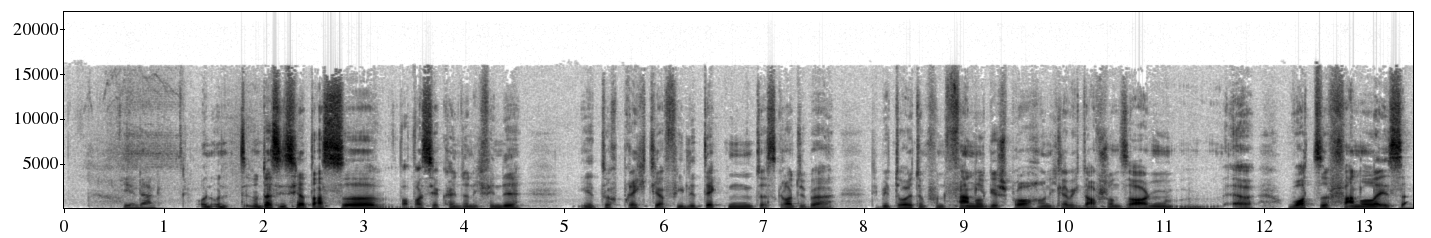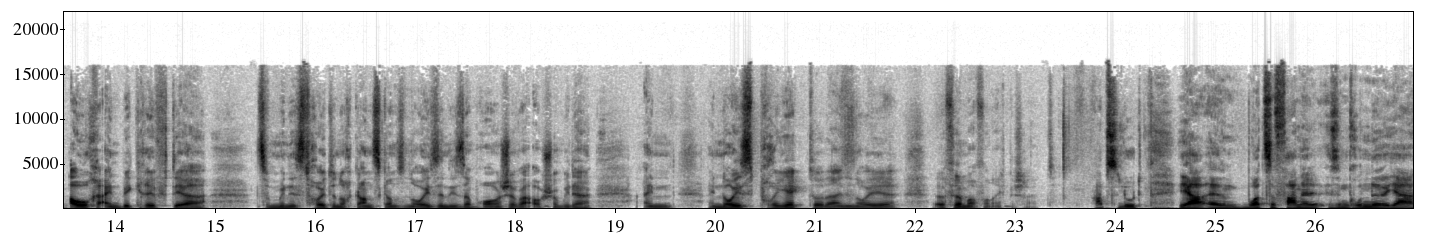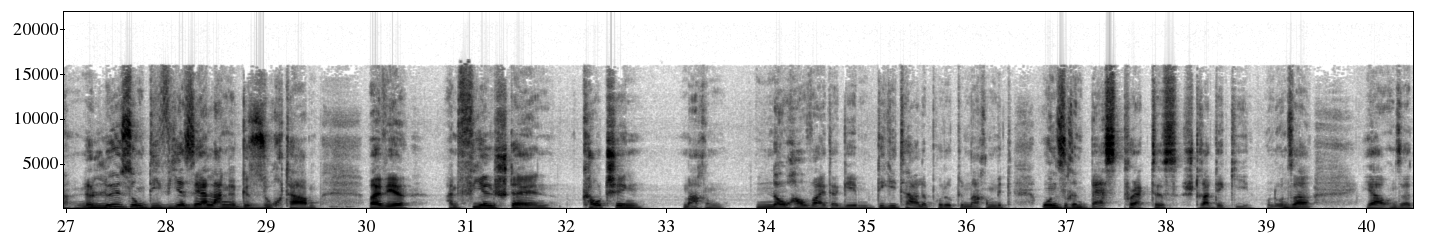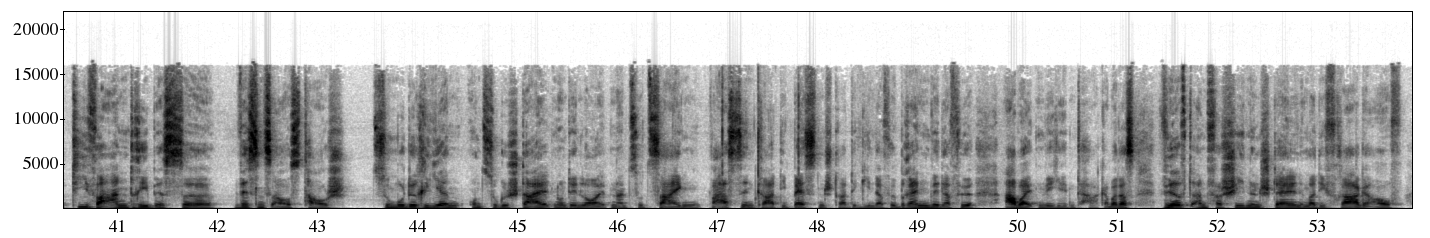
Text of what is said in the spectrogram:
Vielen Dank. Und, und, und das ist ja das, äh, was ihr könnt. Und ich finde, ihr durchbrecht ja viele Decken. Du hast gerade über die Bedeutung von Funnel gesprochen. Und ich glaube, ich darf schon sagen, äh, What the Funnel ist auch ein Begriff, der zumindest heute noch ganz, ganz neu ist in dieser Branche, aber auch schon wieder ein, ein neues Projekt oder eine neue äh, Firma von euch beschreibt. Absolut. Ja, ähm, What's a Funnel ist im Grunde ja eine Lösung, die wir sehr lange gesucht haben, weil wir an vielen Stellen Coaching machen, Know-how weitergeben, digitale Produkte machen mit unseren Best Practice Strategien. Und unser, ja, unser tiefer Antrieb ist äh, Wissensaustausch zu moderieren und zu gestalten und den Leuten dann zu zeigen, was sind gerade die besten Strategien. Dafür brennen wir, dafür arbeiten wir jeden Tag. Aber das wirft an verschiedenen Stellen immer die Frage auf,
